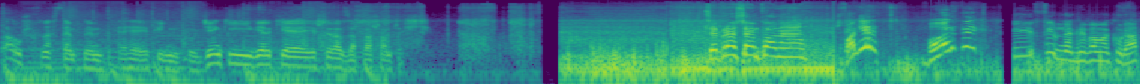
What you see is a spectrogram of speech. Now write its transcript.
to już w następnym e, filmiku. Dzięki wielkie, jeszcze raz zapraszam, cześć. Przepraszam pana! Szwagier? Bartek? Film nagrywam akurat.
